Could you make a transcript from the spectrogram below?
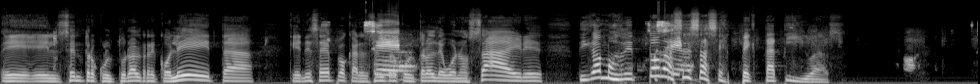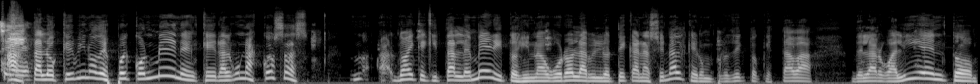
eh, el Centro Cultural Recoleta, que en esa época era el Sí. Centro Cultural de Buenos Aires, digamos, de todas Sí. esas expectativas Sí. hasta lo que vino después con Menem, que en algunas cosas no, no hay que quitarle méritos. Inauguró la Biblioteca Nacional, que era un proyecto que estaba de largo aliento.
